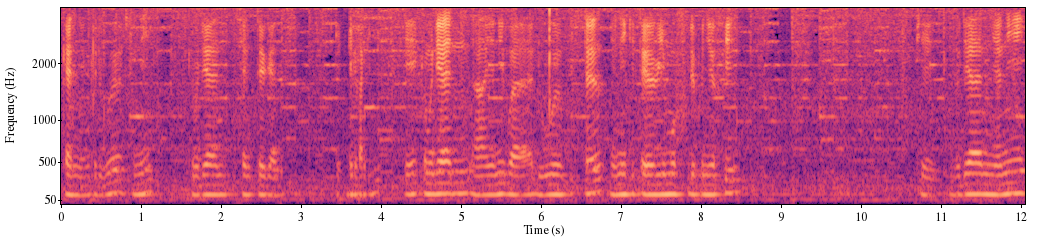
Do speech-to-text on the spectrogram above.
Tekan yang kedua macam ni. Kemudian centerkan okay, kemudian uh, yang ni buat 2 pixel. Yang ni kita remove dia punya fill ok kemudian yang ni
